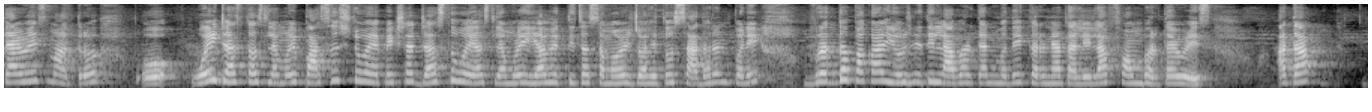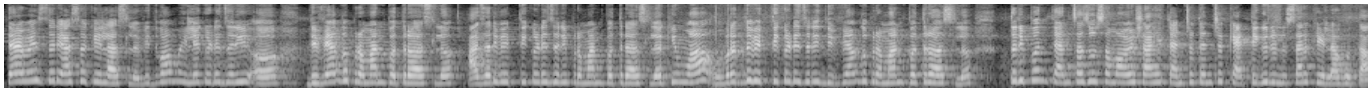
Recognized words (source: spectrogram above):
त्यावेळेस मात्र वय जास्त असल्यामुळे पासष्ट वयापेक्षा जास्त वय असल्यामुळे या व्यक्तीचा समावेश जो आहे तो साधारणपणे वृद्धपकाळ योजनेतील लाभार्थ्यांमध्ये करण्यात आलेला फॉर्म भरत्या वेळेस. आता त्यावेळेस जरी असं केलं असलं विधवा महिलेकडे जरी दिव्यांग प्रमाणपत्र असलं आजारी व्यक्तीकडे जरी प्रमाणपत्र असलं किंवा वृद्ध व्यक्तीकडे जरी दिव्यांग प्रमाणपत्र असलं तरी पण त्यांचा जो समावेश आहे त्यांच्या त्यांच्या कॅटेगरीनुसार केला होता.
